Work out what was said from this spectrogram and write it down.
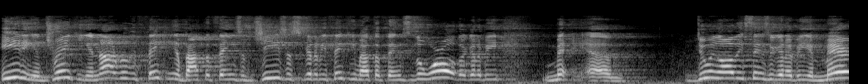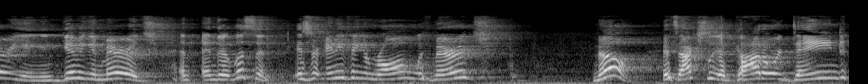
eating and drinking and not really thinking about the things of Jesus. They're going to be thinking about the things of the world. They're going to be um, doing all these things are going to be marrying and giving in marriage. And, and listen, is there anything wrong with marriage? No. It's actually a God ordained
